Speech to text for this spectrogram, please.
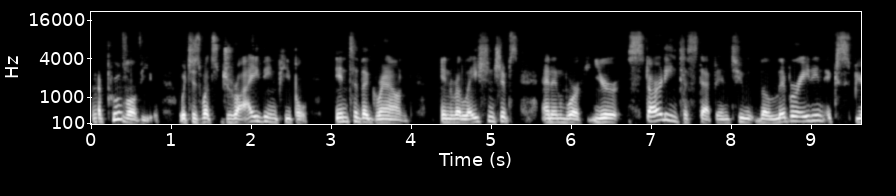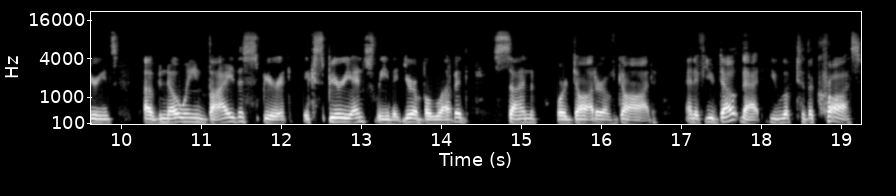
and approval of you, which is what's driving people into the ground in relationships and in work. You're starting to step into the liberating experience of knowing by the Spirit experientially that you're a beloved son or daughter of God. And if you doubt that, you look to the cross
